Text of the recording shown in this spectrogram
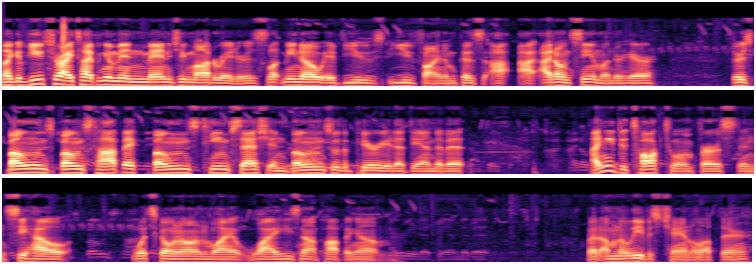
Like if you try typing him in managing moderators, let me know if you you find him because I, I I don't see him under here. There's Bones, Bones topic, Bones team sesh, and Bones with a period at the end of it. I need to talk to him first and see how what's going on, why why he's not popping up. But I'm gonna leave his channel up there.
